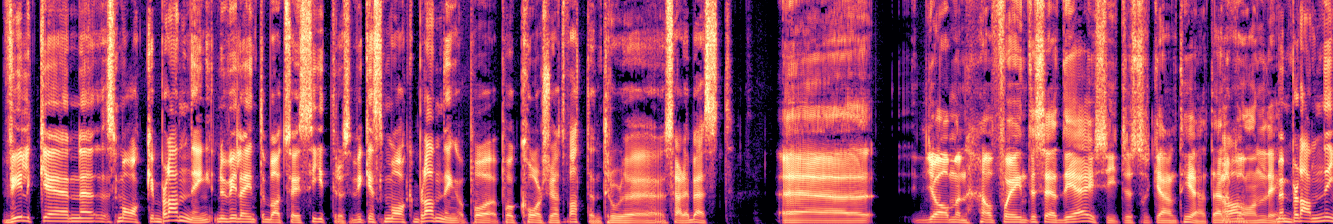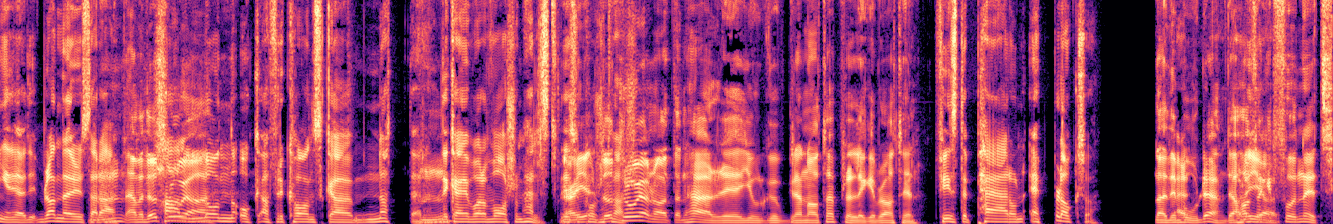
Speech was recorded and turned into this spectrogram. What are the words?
Vilken eh, smakblandning, nu vill jag inte bara att du säger citrus, vilken smakblandning på, på kolsyrat vatten tror du eh, säljer bäst? Eh, Ja, men ja, får jag inte säga, det är ju citrus garanterat, eller vanlig. Men blandningen, ja, ibland är det sådär Mm, ja, men då tror jag- hallon och afrikanska nötter. Det kan ju vara var som helst. Det är så Ja, kors och då tvärs. tror jag nog att den här eh, jordgubb-granatäpple ligger bra till. Finns det päron-äpple också? Nej, det borde. Det Ja, har det säkert gör. funnits.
